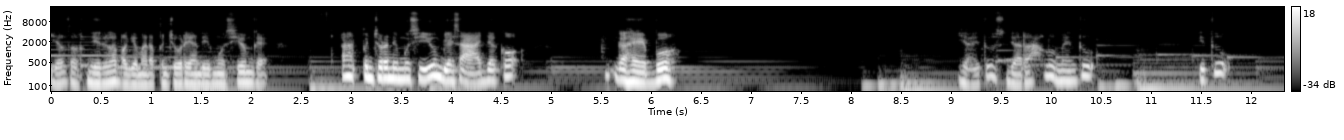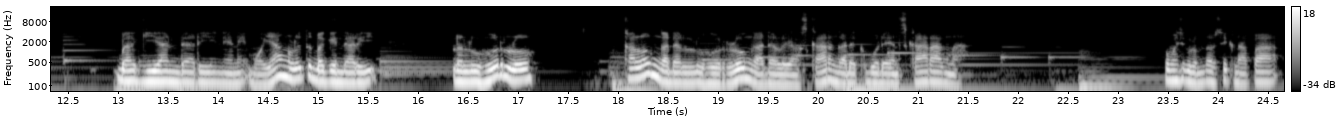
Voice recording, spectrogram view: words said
ya lo tau sendirilah bagaimana pencurian di museum kayak ah pencurian di museum biasa aja kok nggak heboh. Ya itu sejarah lu men tuh itu bagian dari nenek moyang lu itu bagian dari leluhur lu. Kalau nggak ada leluhur lu nggak ada lu yang sekarang nggak ada kebudayaan sekarang nah. Gue masih belum tahu sih kenapa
